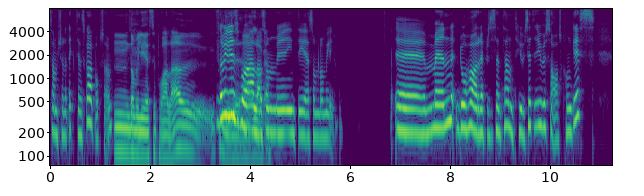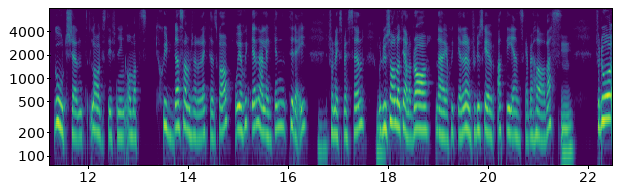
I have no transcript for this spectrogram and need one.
samkönat äktenskap också. Mm, de vill ge sig på alla eh, De vill ge sig på alla lagar. som inte är som de vill. Eh, men då har representanthuset i USAs kongress godkänt lagstiftning om att skydda samkönade äktenskap. Och jag skickade den här länken till dig Mm. från Expressen. Och Mm. du sa något jävla bra när jag skickade den, för du skrev att det ens ska behövas. Mm. För då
